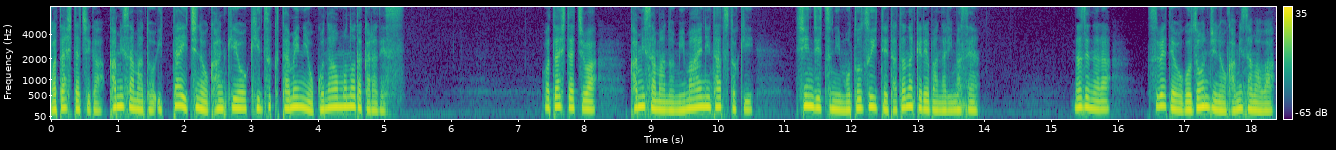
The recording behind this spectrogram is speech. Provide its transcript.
私たちが神様と一対一の関係を築くために行うものだからです。私たちは神様の見前に立つとき、真実に基づいて立たなければなりません。なぜなら、すべてをご存知の神様は、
